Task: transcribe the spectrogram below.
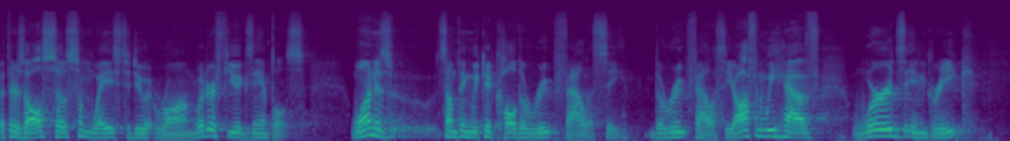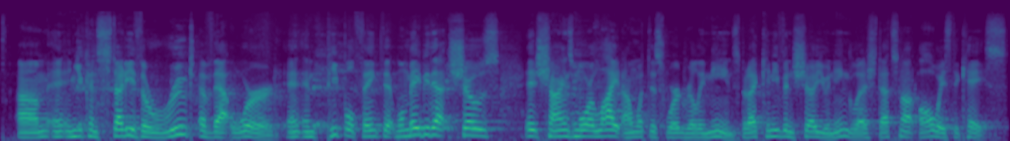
but there's also some ways to do it wrong. What are a few examples? One is something we could call the root fallacy. The root fallacy. Often we have words in Greek um, and, and, you can study the root of that word. And, and, people think that, well, maybe that shows, it shines more light on what this word really means. But I can even show you in English, that's not always the case.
